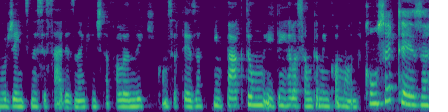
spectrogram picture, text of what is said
urgentes necessárias, né, que a gente está falando e que com certeza impactam e tem relação também com a moda. Com certeza,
